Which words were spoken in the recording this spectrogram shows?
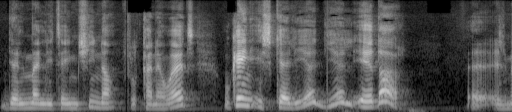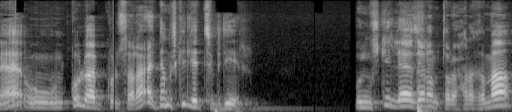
ديال الماء اللي تيمشينا في القنوات. وكاين إشكالية ديال إهدار آه، الماء. ونقولها بكل صراحة عندنا مشكل ديال التبدير. والمشكل لا يزال مطروح رغم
